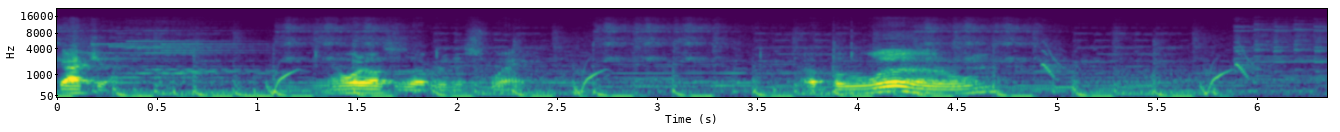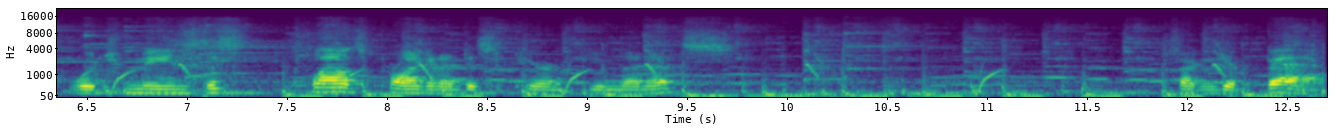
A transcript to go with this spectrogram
Gotcha. Now, what else is over this way? A balloon. Which means this cloud's probably going to disappear in a few minutes. So I can get back.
